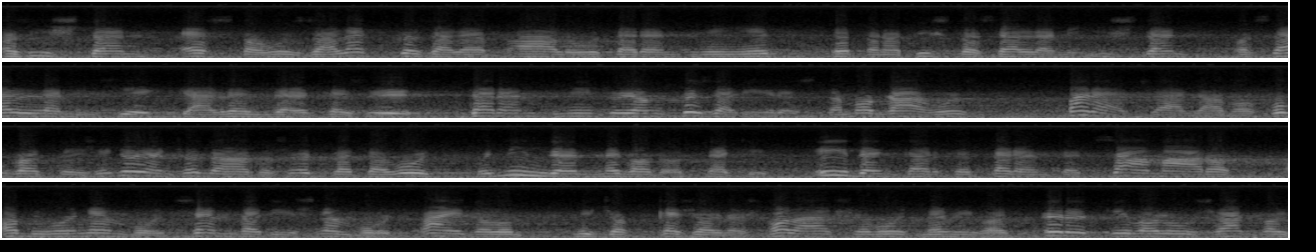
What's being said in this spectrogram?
az Isten ezt a hozzá legközelebb álló teremtményét, éppen a tiszta szellemi Isten, a szellemiséggel rendelkező teremtményt olyan közel érezte magához, barátságával fogadta, és egy olyan csodálatos ötlete volt, hogy mindent megadott neki. Édenkertet teremtett számára, abból nem volt szenvedés, nem volt fájdalom, mi csak keserves halál volt, nem igaz, örökké valósággal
